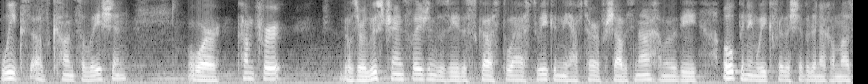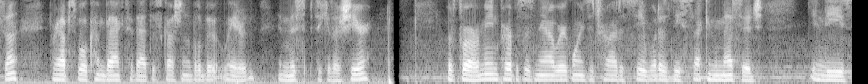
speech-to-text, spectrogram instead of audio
weeks of consolation or comfort. Those are loose translations, as we discussed last week in the Haftarah for Shabbos Nachamu, the opening week for the Shiva de Nechamasa. Perhaps we'll come back to that discussion a little bit later in this particular shiur. But for our main purposes now, we're going to try to see what is the second message in these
